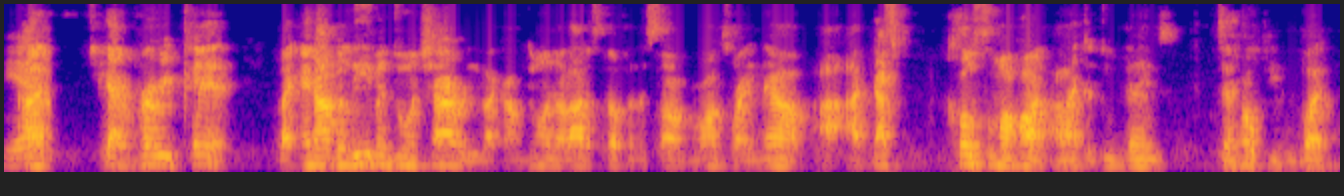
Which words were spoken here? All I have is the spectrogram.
Yeah, I got very clear. Like, and I believe in doing charity. Like, I'm doing a lot of stuff in the South Bronx right now. I, I, that's close to my heart. I like to do things to help people. But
